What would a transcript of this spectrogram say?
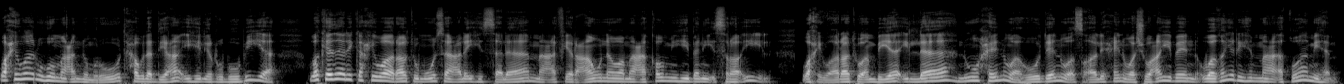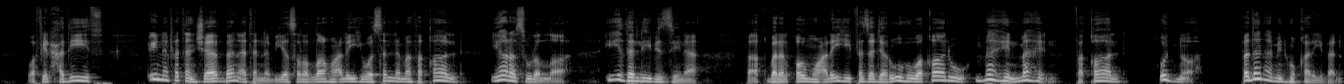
وحواره مع النمرود حول ادعائه للربوبية وكذلك حوارات موسى عليه السلام مع فرعون ومع قومه بني إسرائيل وحوارات أنبياء الله نوح وهود وصالح وشعيب وغيرهم مع أقوامهم. وفي الحديث إن فتى شابا أتى النبي صلى الله عليه وسلم فقال يا رسول الله إذن لي بالزنا فأقبل القوم عليه فزجروه وقالوا مهن مهن فقال أدنه فدنا منه قريبا.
